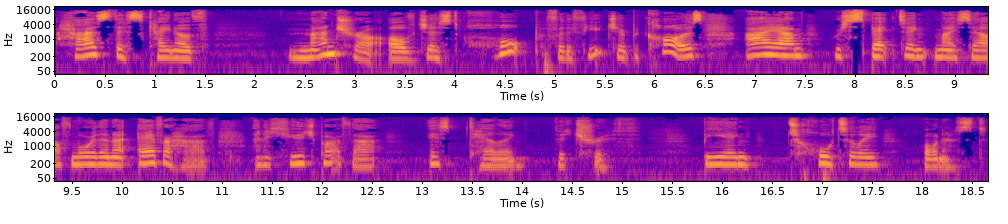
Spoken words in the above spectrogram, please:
has this kind of mantra of just hope for the future because I am respecting myself more than I ever have. And a huge part of that is telling the truth, being totally honest.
